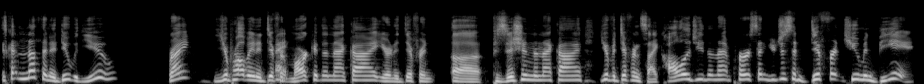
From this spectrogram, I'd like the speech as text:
it's got nothing to do with you right? You're probably in a different right. market than that guy. You're in a different uh, position than that guy. You have a different psychology than that person. You're just a different human being.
